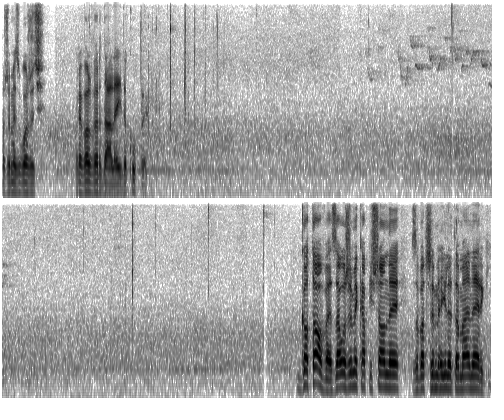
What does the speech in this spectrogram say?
możemy złożyć rewolwer dalej do kupy. Gotowe, założymy kapiszony, zobaczymy ile to ma energii.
